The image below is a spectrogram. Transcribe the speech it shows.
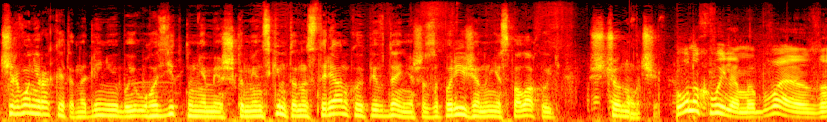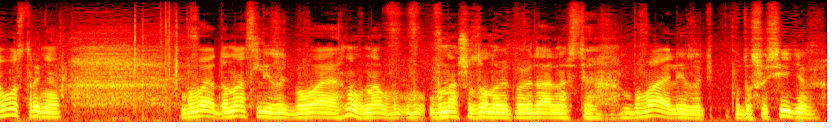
Червоні ракети над лінією бойового зіткнення між Кам'янським та Нестерянкою південніше Запоріжжя нині спалахують щоночі. Воно хвилями, буває загострення, буває до нас лізуть, буває ну, в, в- в нашу зону відповідальності, буває лізуть до сусідів.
